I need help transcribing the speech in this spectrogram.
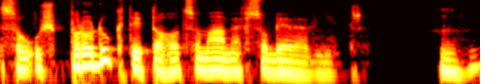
jsou už produkty toho, co máme v sobě vevnitř. Mm-hmm.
